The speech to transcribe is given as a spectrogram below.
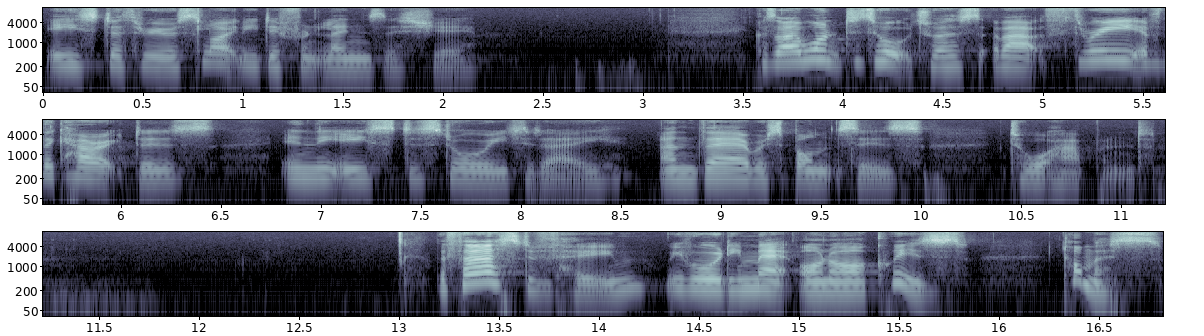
Easter through a slightly different lens this year. Because I want to talk to us about three of the characters in the Easter story today and their responses to what happened. The first of whom we've already met on our quiz Thomas.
